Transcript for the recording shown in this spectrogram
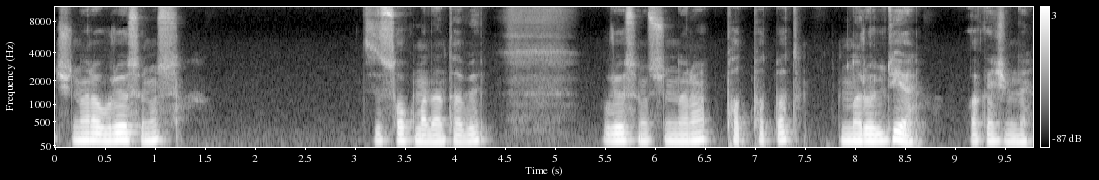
Şunlara vuruyorsunuz. Sizi sokmadan tabi. Vuruyorsunuz şunlara. Pat pat pat. Bunlar öldü ya. Bakın şimdi.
